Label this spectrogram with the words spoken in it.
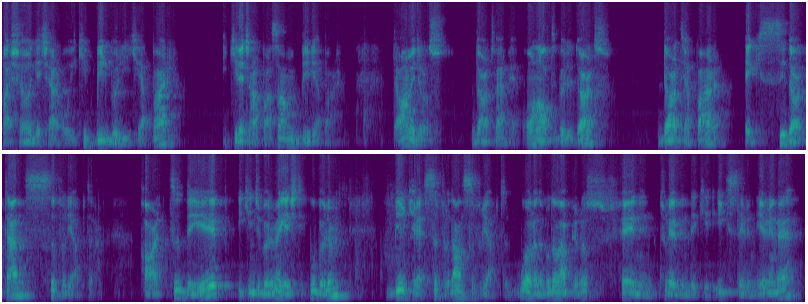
aşağı geçer o 2. 1 bölü 2 yapar. 2 ile çarparsam 1 yapar. Devam ediyoruz. 4 vermeye. 16 bölü 4 4 yapar. Eksi 4'ten 0 yaptı. Artı deyip ikinci bölüme geçtik. Bu bölüm bir kere sıfırdan sıfır yaptı. Bu arada burada ne yapıyoruz? F'nin türevindeki x'lerin yerine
